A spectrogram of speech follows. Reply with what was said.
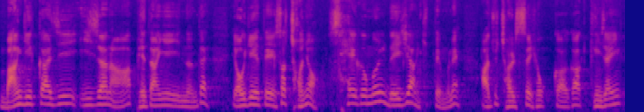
만기까지 이자나 배당이 있는데 여기에 대해서 전혀 세금을 내지 않기 때문에 아주 절세 효과가 굉장히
